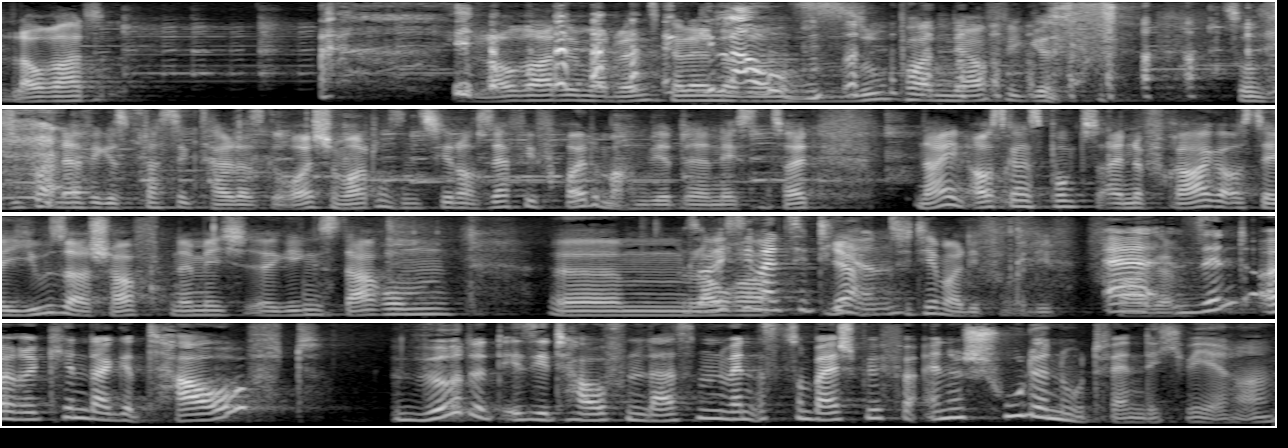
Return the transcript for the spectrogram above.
Laura hat Laura hat im Adventskalender so ein super nerviges, so ein super nerviges Plastikteil, das Geräusche macht, was uns hier noch sehr viel Freude machen wird in der nächsten Zeit. Nein, Ausgangspunkt ist eine Frage aus der Userschaft, nämlich äh, ging es darum, ähm, Soll ich sie Laura- mal zitieren? Ja, zitier mal die, die Frage. Äh, sind eure Kinder getauft? Würdet ihr sie taufen lassen, wenn es zum Beispiel für eine Schule notwendig wäre?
